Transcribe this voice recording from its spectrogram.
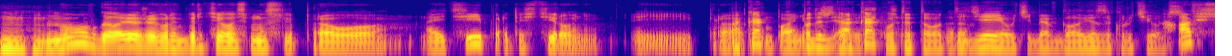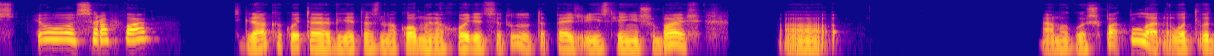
Mm-hmm. Но в голове уже вертелась мысль про IT, про тестирование и про а как, компанию. Подожди, а как вот эта вот да. идея у тебя в голове закрутилась? А все сарафан. Всегда какой-то где-то знакомый находится. Тут, вот, опять же, если я не ошибаюсь, а, могу ошибаться. Ну ладно, вот, вот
